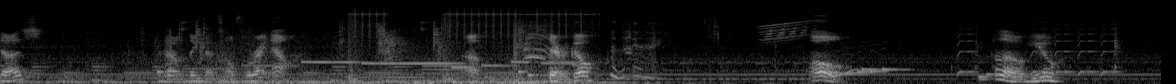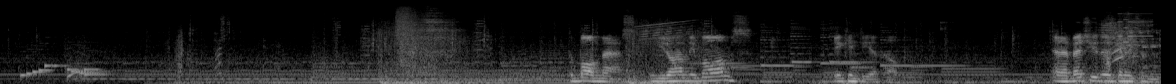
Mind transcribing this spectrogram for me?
Does. But I don't think that's helpful right now. Oh, there we go. Oh. Hello, you. The bomb mask. If you don't have any bombs, it can be of help. And I bet you there's gonna be some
